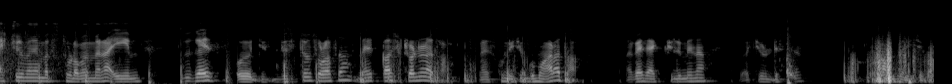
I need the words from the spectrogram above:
एक्चुअली मैंने मतलब थोड़ा बहुत मेरा एम क्योंकि गाइस डिस्टेंस थोड़ा सा, मैं कस्ट करना था। मैं इसको नीचे घुमा रहा था। गाइस एक्चुअली में ना एक्चुअली डिस्टेंस कम था नीचे का।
